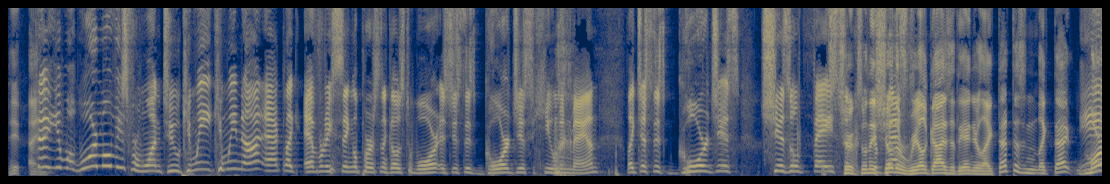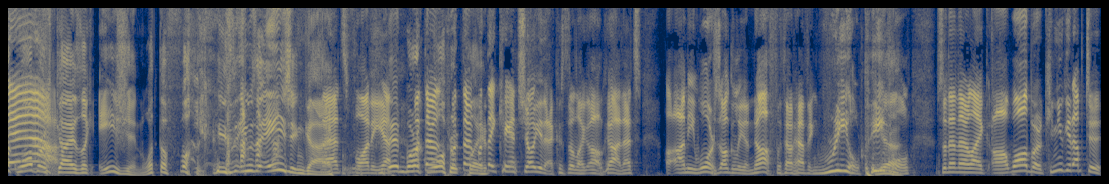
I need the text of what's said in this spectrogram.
It, I- Hey, you- war movies for one too. Can we can we not act like every single person that goes to war is just this gorgeous human man, like just this gorgeous chiseled face? It's true because when they the show best- the real guys at the end, you're like, that doesn't like that. Mark Yeah. Wahlberg's guy is like Asian. What the fuck? He's, he was an Asian guy. That's funny. Yeah, Then Mark but, they're- Wahlberg but, they're- played. but they can't show you that because they're like, oh god, that's. uh, I mean, war's ugly enough without having real people. So then they're like, uh, Wahlberg, can you get up to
